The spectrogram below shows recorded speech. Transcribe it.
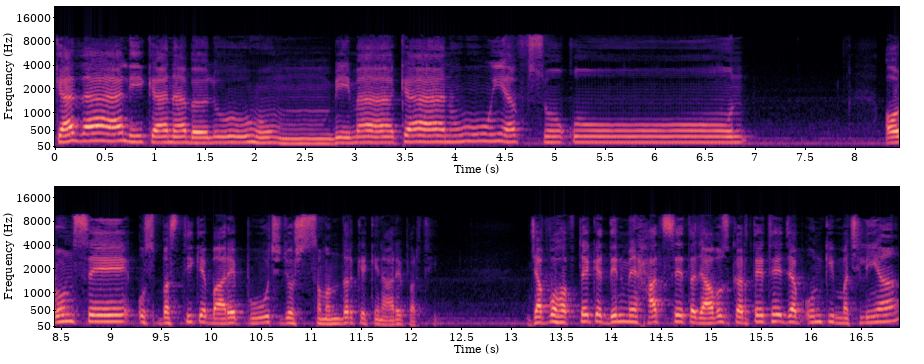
كذلك نبلوهم بما كانوا يفسقون۔ اور ان سے اس بستی کے بارے پوچھ جو سمندر کے کنارے پر تھی۔ جب وہ ہفتے کے دن میں حد سے تجاوز کرتے تھے، جب ان کی مچھلیاں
